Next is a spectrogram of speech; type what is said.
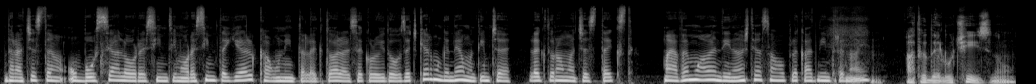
dar aceste oboseală o resimțim, o resimte el ca un intelectual al secolului 20. Chiar mă gândeam în timp ce lecturam acest text, mai avem oameni din ăștia sau au plecat dintre noi? Atât de lucizi, nu?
